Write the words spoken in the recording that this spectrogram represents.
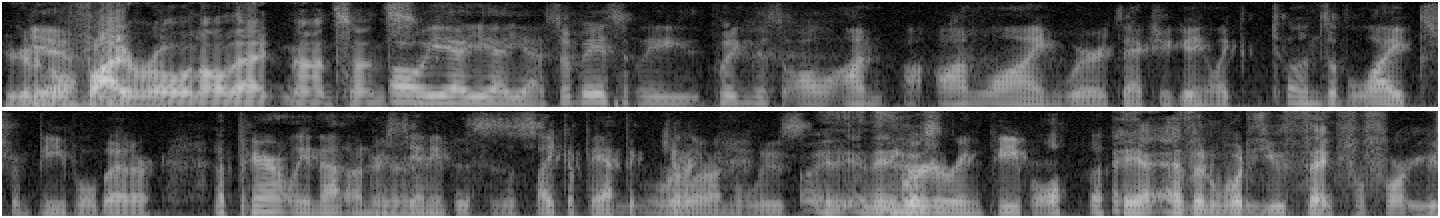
you're gonna Yeah. go viral and all that nonsense. oh yeah, yeah, yeah. So basically, putting this all on uh, online where it's actually getting like tons of likes from people that are apparently not understanding this is a psychopathic killer Right. on the loose, And- and then he goes- murdering people. Hey, Evan, what are you thankful for? You're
